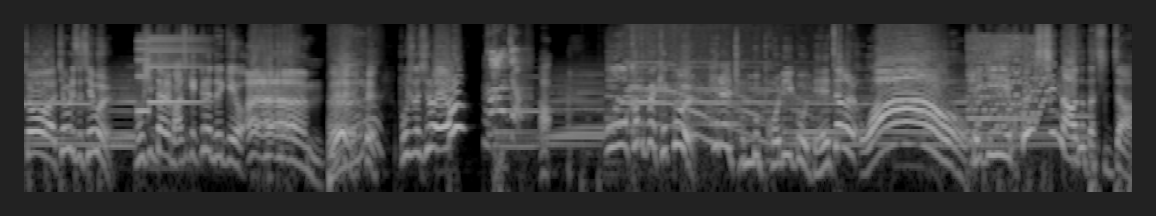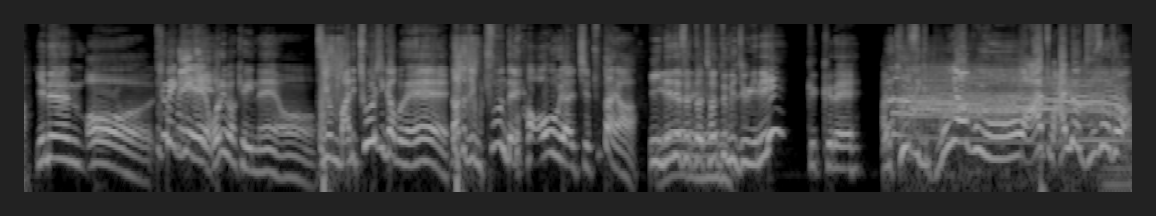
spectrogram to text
저 재물 있어 재물. 보신달 맛있게 끓여드릴게요. 음, 네. 보신달 싫어요? 아. 오 카드팩 개꿀. 해를 전부 버리고 내장을 와우. 덱이 훨씬 나아졌다 진짜. 얘는 어 뚝배기에 얼음이 박혀있네 어. 지금 많이 추우신가 보네. 나도 지금 추운데. 어우 야 진짜 춥다 야이 예, 내 녀석도 예. 전투민 중이니? 그 그래. 아니 그래서 이게 뭐냐고요. 아 좀 알려주소 저.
